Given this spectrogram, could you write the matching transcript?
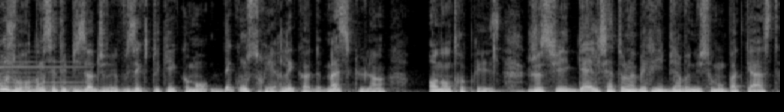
Bonjour, dans cet épisode, je vais vous expliquer comment déconstruire les codes masculins en entreprise. Je suis Gaël Châtelain-Berry, bienvenue sur mon podcast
